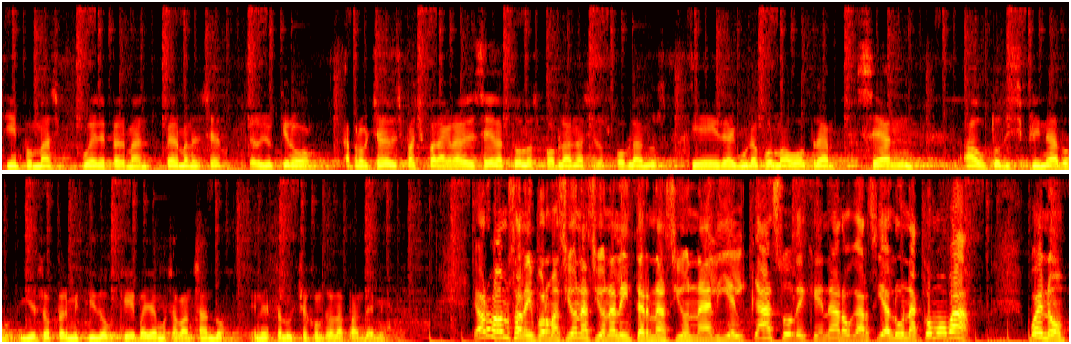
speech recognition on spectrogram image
tiempo más puede permanecer, pero yo quiero aprovechar el espacio para agradecer a todos los poblanas y los poblanos que de alguna forma u otra se han autodisciplinado y eso ha permitido que vayamos avanzando en esta lucha contra la pandemia. Y ahora vamos a la información nacional e internacional y el caso de Genaro García Luna, ¿cómo va? Bueno,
